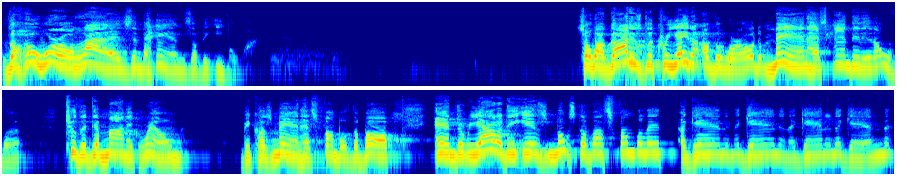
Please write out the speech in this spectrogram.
the whole world lies in the hands of the evil one. So while God is the creator of the world, man has handed it over to the demonic realm because man has fumbled the ball. And the reality is most of us fumble it again and again and again and again,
